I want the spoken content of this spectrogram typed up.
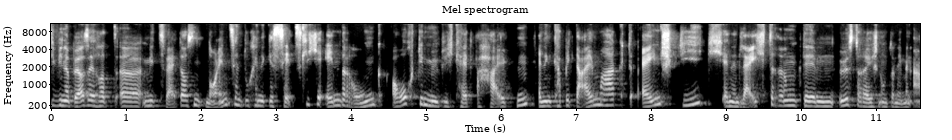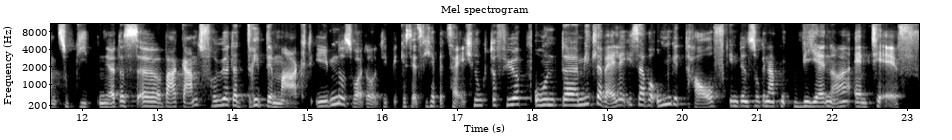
Die Wiener Börse hat äh, mit 2019 durch eine gesetzliche Änderung auch die Möglichkeit erhalten, einen Kapitalmarkteinstieg, einen leichteren den österreichischen Unternehmen anzubieten. Ja, das äh, war ganz früher der dritte Markt eben. Das war da die gesetzliche Bezeichnung dafür. Und äh, mittlerweile ist er aber umgetauft in den sogenannten Vienna MTF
